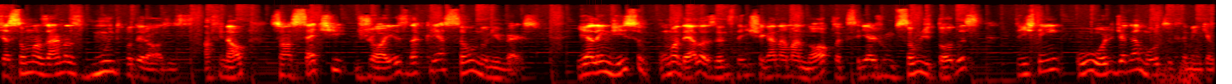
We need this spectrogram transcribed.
já são umas armas muito poderosas. Afinal, são as sete joias da criação do universo. E além disso, uma delas, antes da gente chegar na manopla, que seria a junção de todas, a gente tem o olho de Agamotto também, que é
